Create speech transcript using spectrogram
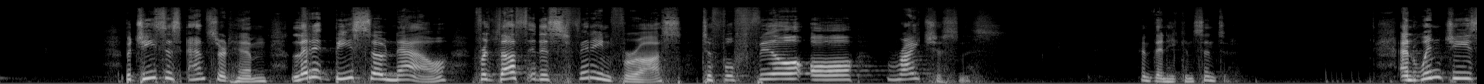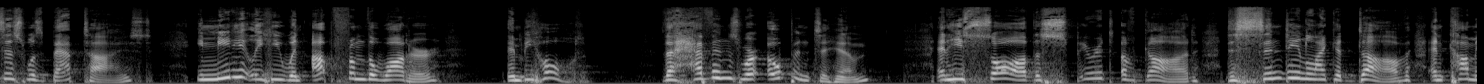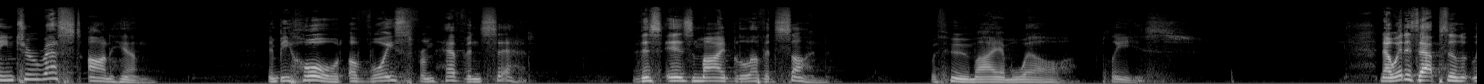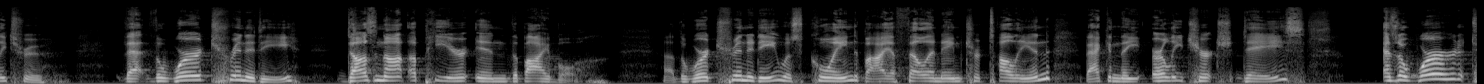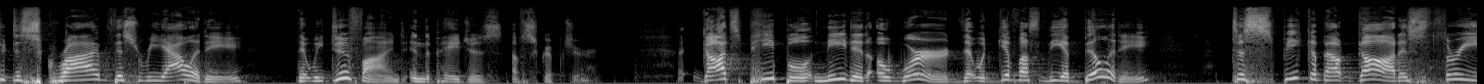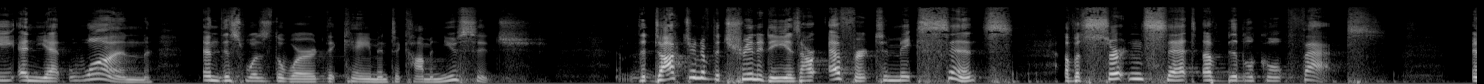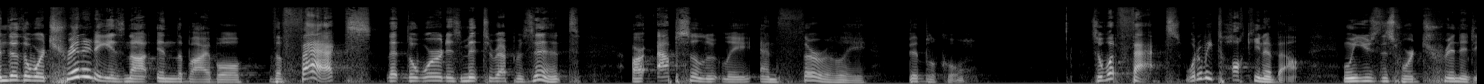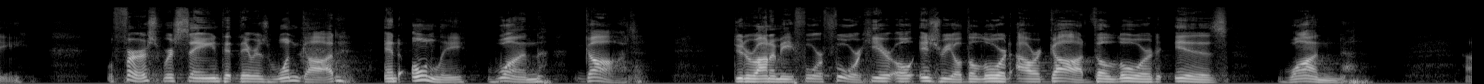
But Jesus answered him, Let it be so now, for thus it is fitting for us to fulfill all righteousness. And then he consented. And when Jesus was baptized, immediately he went up from the water, and behold, the heavens were opened to him, and he saw the Spirit of God descending like a dove and coming to rest on him. And behold, a voice from heaven said, This is my beloved Son, with whom I am well pleased. Now, it is absolutely true that the word Trinity does not appear in the Bible. Uh, the word Trinity was coined by a fellow named Tertullian back in the early church days as a word to describe this reality that we do find in the pages of Scripture. God's people needed a word that would give us the ability to speak about God as three and yet one. And this was the word that came into common usage. The doctrine of the Trinity is our effort to make sense of a certain set of biblical facts. And though the word Trinity is not in the Bible, the facts that the word is meant to represent are absolutely and thoroughly biblical. So, what facts? What are we talking about when we use this word Trinity? Well, first, we're saying that there is one God and only one God. Deuteronomy 4 4, Hear, O Israel, the Lord our God, the Lord is one.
